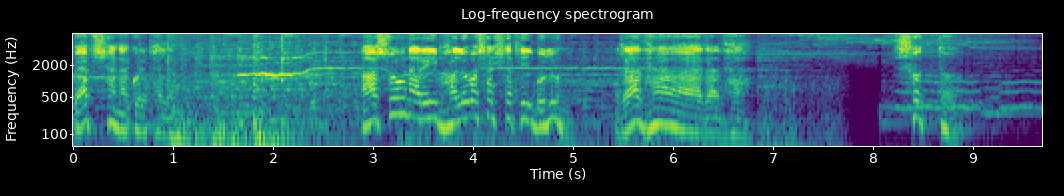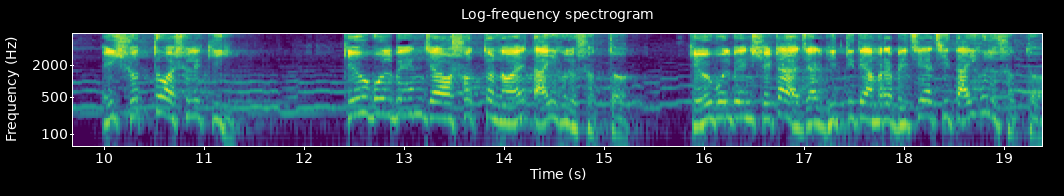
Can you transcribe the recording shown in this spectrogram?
ব্যবসা না করে ফেলেন। আসুন আর এই ভালোবাসার সাথেই বলুন, রাধা রাধা। সত্য। এই সত্য আসলে কি? কেউ বলবেন যা অসত্য নয়, তাই হলো সত্য। কেউ বলবেন সেটা যার ভিত্তিতে আমরা বেঁচে আছি, তাই হলো সত্য।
